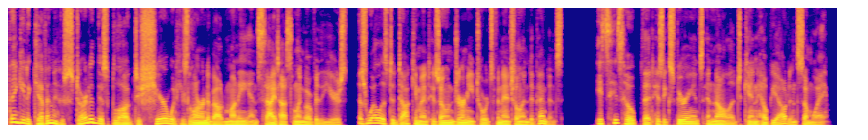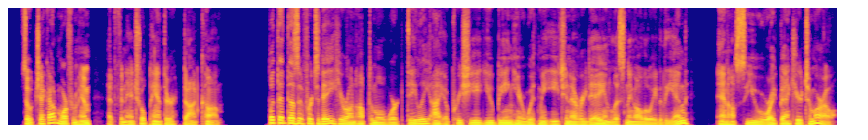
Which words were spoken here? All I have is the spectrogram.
thank you to Kevin, who started this blog to share what he's learned about money and side hustling over the years, as well as to document his own journey towards financial independence. It's his hope that his experience and knowledge can help you out in some way. So check out more from him at financialpanther.com. But that does it for today here on Optimal Work Daily. I appreciate you being here with me each and every day and listening all the way to the end. And I'll see you right back here tomorrow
